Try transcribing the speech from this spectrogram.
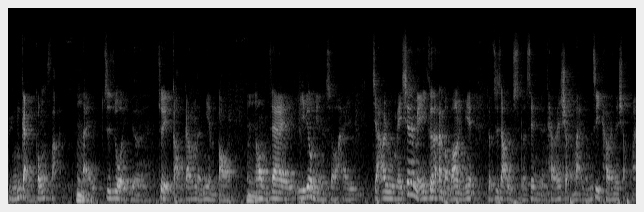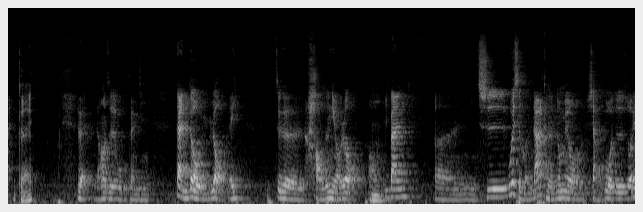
云感工法来制作一个。最高刚的面包，嗯，然后我们在一六年的时候还加入每现在每一颗汉堡包里面有至少五十 percent 的台湾小麦，我们自己台湾的小麦。OK，对，然后这是五谷根茎，蛋豆鱼肉，哎，这个好的牛肉哦，嗯，一般呃你吃为什么大家可能都没有想过，就是说，哎，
